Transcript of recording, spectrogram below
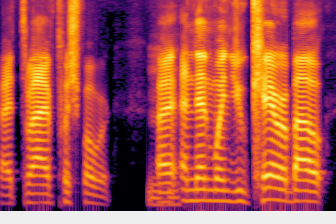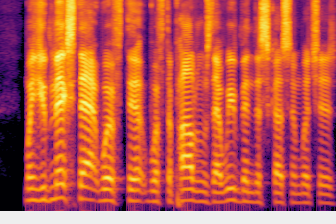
right? Thrive push forward right? Mhm. And then when you care about when you mix that with the with the problems that we've been discussing, which is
